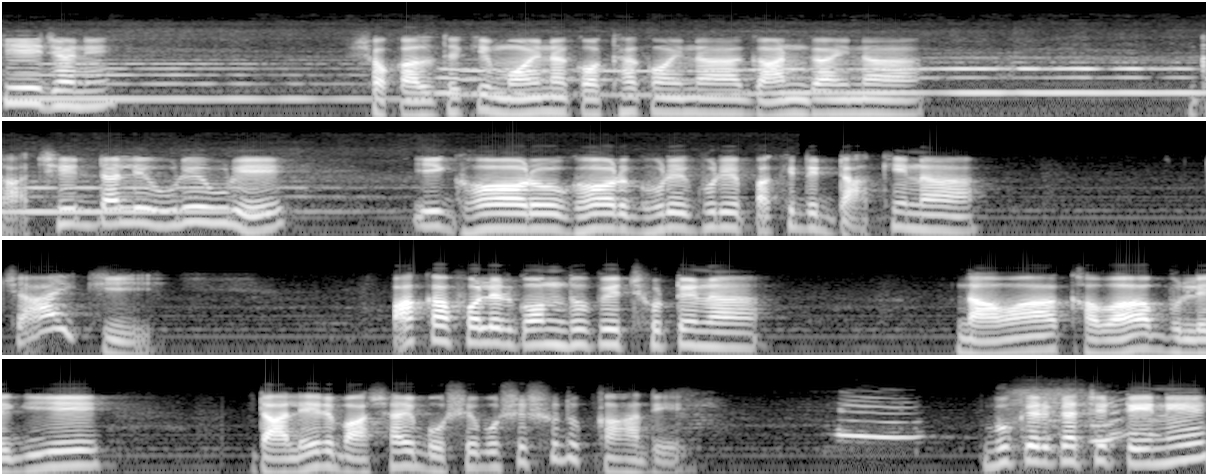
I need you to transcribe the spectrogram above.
কে জানে? সকাল থেকে ময়না কথা কয় না, গান গায় না। গাছের ডালে উড়ে উড়ে এই ঘর ও ঘর ঘুরে ঘুরে পাখিদের ডাকে না। চায় কি? পাকা ফলের গন্ধ পেয়ে ছোটে না। নাওয়া খাওয়া ভুলে গিয়ে ডালের বাসায় বসে বসে শুধু কাঁদে। বুকের কাছে টেনে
